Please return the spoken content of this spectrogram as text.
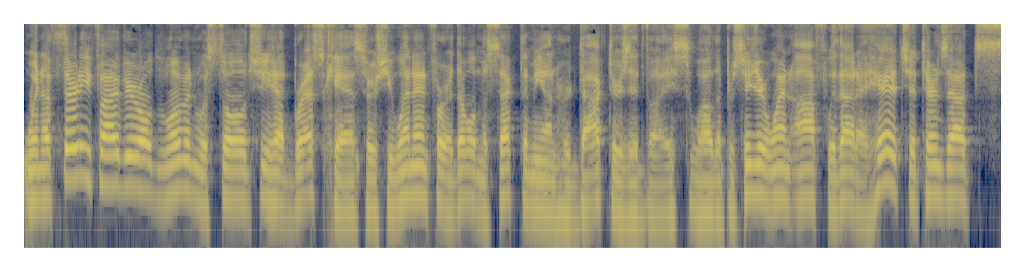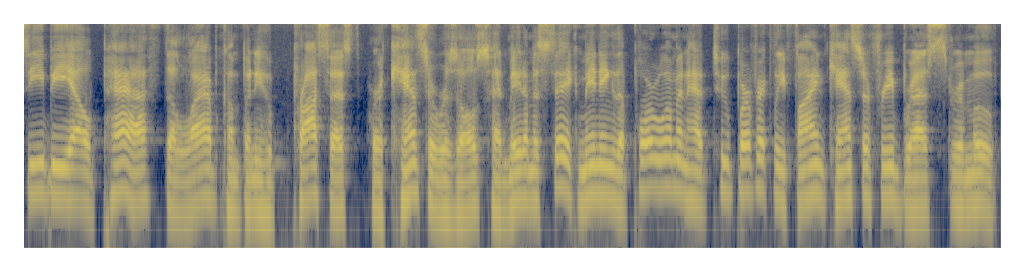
When a 35 year old woman was told she had breast cancer, she went in for a double mastectomy on her doctor's advice. While the procedure went off without a hitch, it turns out CBL Path, the lab company who processed her cancer results, had made a mistake, meaning the poor woman had two perfectly fine cancer free breasts removed.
